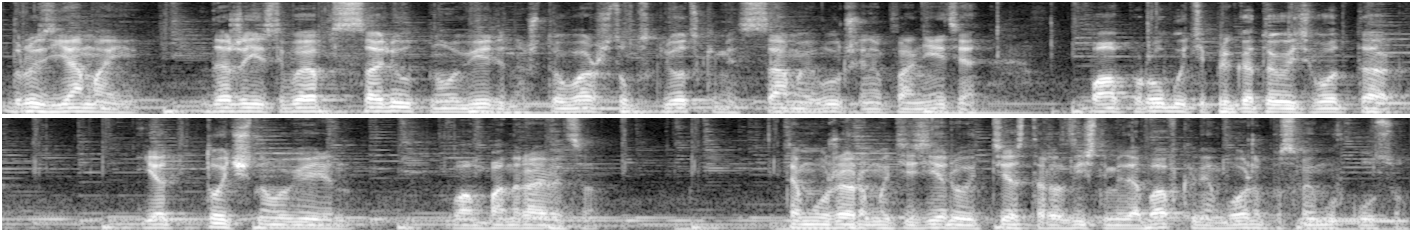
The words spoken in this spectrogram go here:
Друзья мои, даже если вы абсолютно уверены, что ваш суп с клетками самый лучший на планете, попробуйте приготовить вот так. Я точно уверен, вам понравится. К тому же ароматизировать тесто различными добавками можно по своему вкусу.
